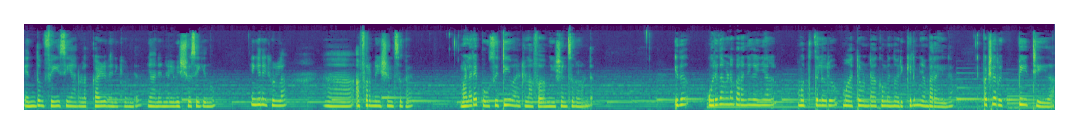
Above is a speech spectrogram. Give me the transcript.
എന്തും ഫേസ് ചെയ്യാനുള്ള കഴിവ് എനിക്കുണ്ട്. ഞാൻ എന്നിൽ വിശ്വസിക്കുന്നു. ഇങ്ങനെയൊക്കെയുള്ള അഫർമേഷൻസുകൾ വളരെ പോസിറ്റീവായിട്ടുള്ള അഫർമേഷൻസുകളുണ്ട് ഇത് ഒരു തവണ പറഞ്ഞു കഴിഞ്ഞാൽ മൊത്തത്തിലൊരു മാറ്റം ഉണ്ടാക്കുമെന്ന് ഒരിക്കലും ഞാൻ പറയില്ല. പക്ഷെ റിപ്പീറ്റ് ചെയ്യുക.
